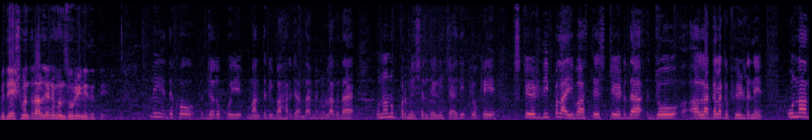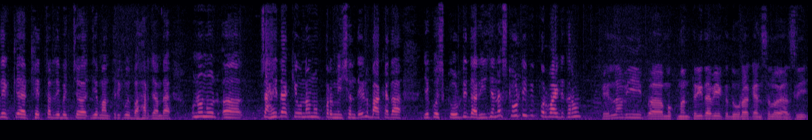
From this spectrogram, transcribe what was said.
ਵਿਦੇਸ਼ ਮੰਤਰਾਲੇ ਨੇ ਮਨਜ਼ੂਰੀ ਨਹੀਂ ਦਿੱਤੀ। ਨਹੀਂ, ਦੇਖੋ, ਜਦੋਂ ਕੋਈ ਮੰਤਰੀ ਬਾਹਰ ਜਾਂਦਾ, ਮੈਨੂੰ ਲੱਗਦਾ ਹੈ ਉਹਨਾਂ ਨੂੰ ਪਰਮਿਸ਼ਨ ਦੇਣੀ ਚਾਹੀਦੀ ਕਿਉਂਕਿ ਸਟੇਟ ਦੀ ਭਲਾਈ ਵਾਸਤੇ ਸਟੇਟ ਦਾ ਜੋ ਅਲੱਗ-ਅਲੱਗ ਫੀਲਡ ਨੇ, ਉਹਨਾਂ ਦੇ ਖੇਤਰ ਦੇ ਵਿੱਚ ਜੇ ਮੰਤਰੀ ਕੋਈ ਬਾਹਰ ਜਾਂਦਾ ਉਹਨਾਂ ਨੂੰ ਚਾਹੀਦਾ ਕਿ ਉਹਨਾਂ ਨੂੰ ਪਰਮਿਸ਼ਨ ਦੇਣ, ਬਾਕਾਇਦਾ ਜੇ ਕੋਈ ਸਿਕਿਉਰਿਟੀ ਦਾ ਰੀਜਨ ਹੈ ਸਿਕਿਉਰਿਟੀ ਵੀ ਪ੍ਰੋਵਾਈਡ ਕਰਾਉਣ। ਪਹਿਲਾਂ ਵੀ ਮੁੱਖ ਮੰਤਰੀ ਦਾ ਵੀ ਇੱਕ ਦੌਰਾ ਕੈਨਸਲ ਹੋਇਆ ਸੀ।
